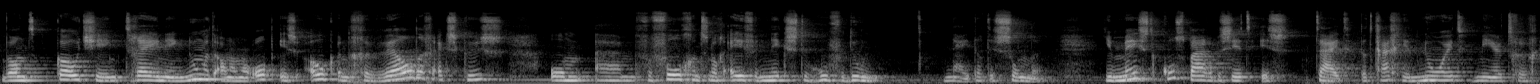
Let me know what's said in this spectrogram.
Want coaching, training, noem het allemaal maar op, is ook een geweldig excuus om um, vervolgens nog even niks te hoeven doen. Nee, dat is zonde. Je meest kostbare bezit is tijd. Dat krijg je nooit meer terug.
